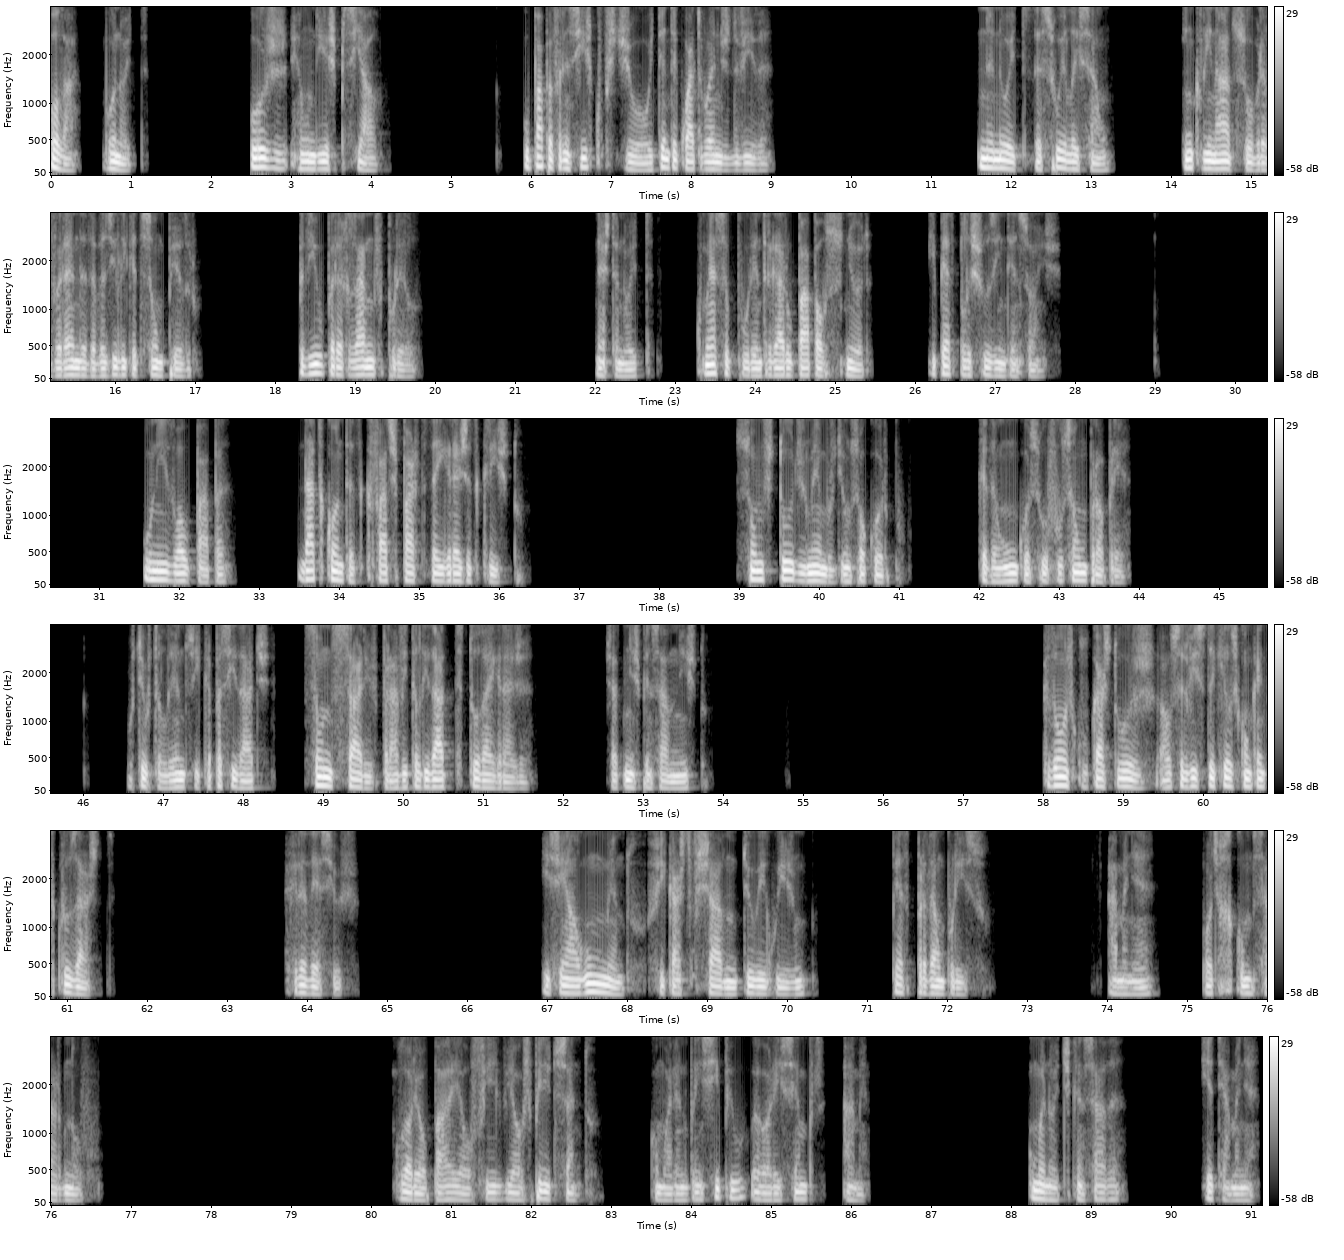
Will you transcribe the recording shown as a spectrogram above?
Olá, boa noite. Hoje é um dia especial. O Papa Francisco festejou 84 anos de vida. Na noite da sua eleição, inclinado sobre a varanda da Basílica de São Pedro, pediu para rezarmos por ele. Nesta noite, começa por entregar o Papa ao Senhor e pede pelas suas intenções. Unido ao Papa, dá-te conta de que fazes parte da Igreja de Cristo. Somos todos membros de um só corpo, cada um com a sua função própria. Os teus talentos e capacidades são necessários para a vitalidade de toda a Igreja. Já tinhas pensado nisto? Que dons colocaste hoje ao serviço daqueles com quem te cruzaste? Agradece-os. E se em algum momento ficaste fechado no teu egoísmo, pede perdão por isso. Amanhã podes recomeçar de novo. Glória ao Pai, ao Filho e ao Espírito Santo, como era no princípio, agora e sempre. Amém uma noite descansada e até amanhã.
